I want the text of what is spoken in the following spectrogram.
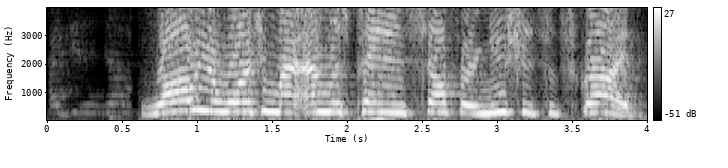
I didn't die. While you're watching my endless pain and suffering, you should subscribe.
